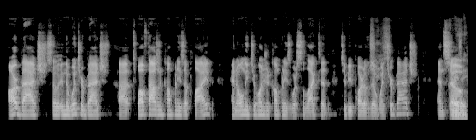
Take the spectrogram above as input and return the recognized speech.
our batch, so in the winter batch, uh, 12,000 companies applied, and only 200 companies were selected to be part of the winter batch. And so, Crazy.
